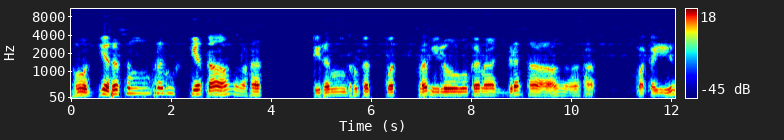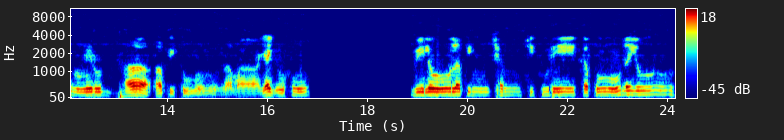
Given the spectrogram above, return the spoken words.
भोज्यरसम् प्रगृह्यताः। चिरन्धृतत्वत् प्रविलोकनग्रहाः स्वकैर्निरुद्धा अपि तु न माययुः। विलोलपिञ्छञ्चिकुरेकपोलयोः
